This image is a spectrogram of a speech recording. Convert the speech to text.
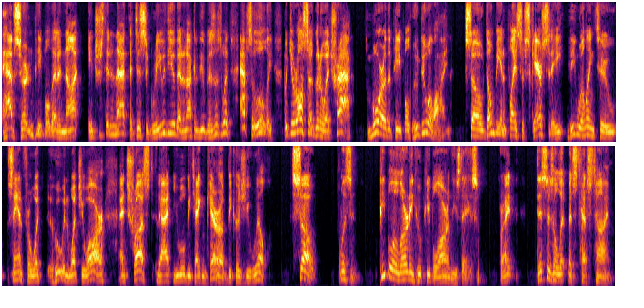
have certain people that are not interested in that, that disagree with you, that are not going to do business with? Absolutely. But you're also going to attract more of the people who do align. So don't be in a place of scarcity. Be willing to stand for what, who and what you are and trust that you will be taken care of because you will. So listen, people are learning who people are in these days, right? This is a litmus test time.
